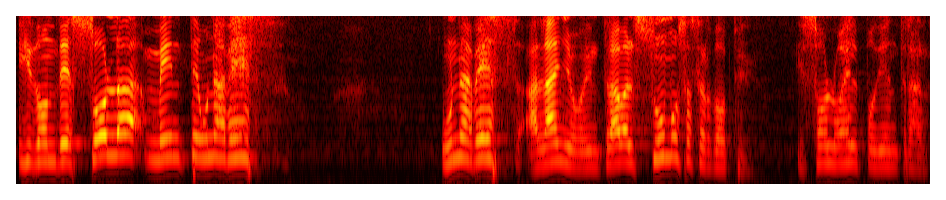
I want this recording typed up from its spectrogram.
y donde solamente una vez, una vez al año entraba el sumo sacerdote y solo él podía entrar.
